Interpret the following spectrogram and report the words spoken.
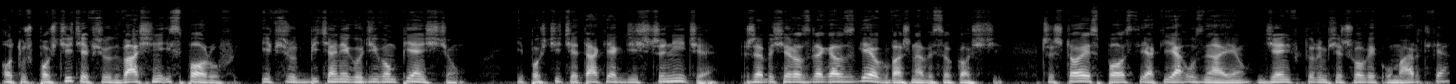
Otóż pościcie wśród waśni i sporów i wśród bicia niegodziwą pięścią. i pościcie tak, jak dziś czynicie, żeby się rozlegał zgiełk wasz na wysokości. Czyż to jest post, jaki ja uznaję, dzień, w którym się człowiek umartwia?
